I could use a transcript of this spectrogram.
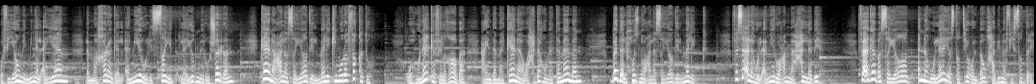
وفي يوم من الأيام لما خرج الأمير للصيد لا يضمر شرا كان على صياد الملك مرافقته. وهناك في الغابة عندما كانا وحدهما تماما بدا الحزن على صياد الملك فسأله الأمير عما حل به. فأجاب الصياد أنه لا يستطيع البوح بما في صدره.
